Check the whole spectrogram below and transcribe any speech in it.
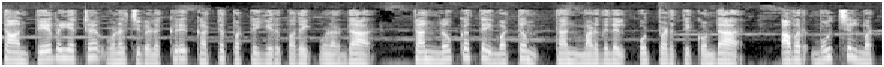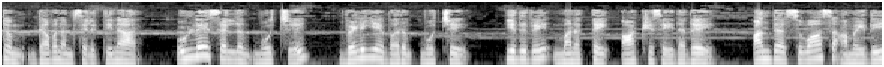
தான் தேவையற்ற உணர்ச்சிகளுக்கு கட்டுப்பட்டு இருப்பதை உணர்ந்தார். தன் நோக்கத்தை மட்டும் தன் மனதில் உட்படுத்திக் கொண்டார். அவர் மூச்சில் மட்டும் கவனம் செலுத்தினார். உள்ளே செல்லும் மூச்சு வெளியே வரும் மூச்சு இதுவே மனத்தை ஆட்சி செய்தது. அந்த சுவாச அமைதி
